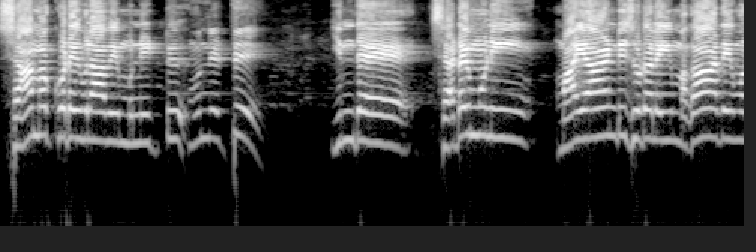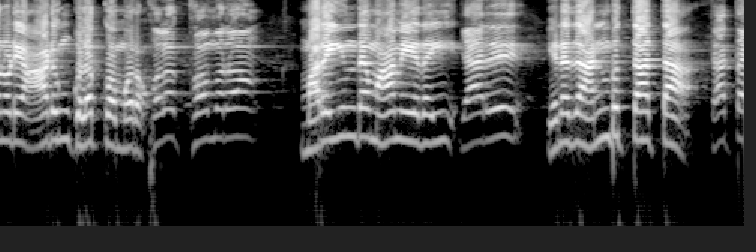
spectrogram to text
சாமக்குடை விழாவை முன்னிட்டு முன்னிட்டு இந்த சடைமுனி மாயாண்டி சுடலை மகாதேவனுடைய ஆடும் குலக்கோமரம். கொல கோமரம் மறைந்த மாமேதை யாரு? எனது அன்பு தாத்தா. தாத்தா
